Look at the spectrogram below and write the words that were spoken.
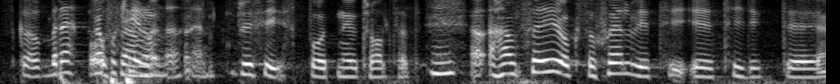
ska berätta, rapportera om den sen. Precis, på ett neutralt sätt. Ja, Han säger också själv i ett ett tidigt eh,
